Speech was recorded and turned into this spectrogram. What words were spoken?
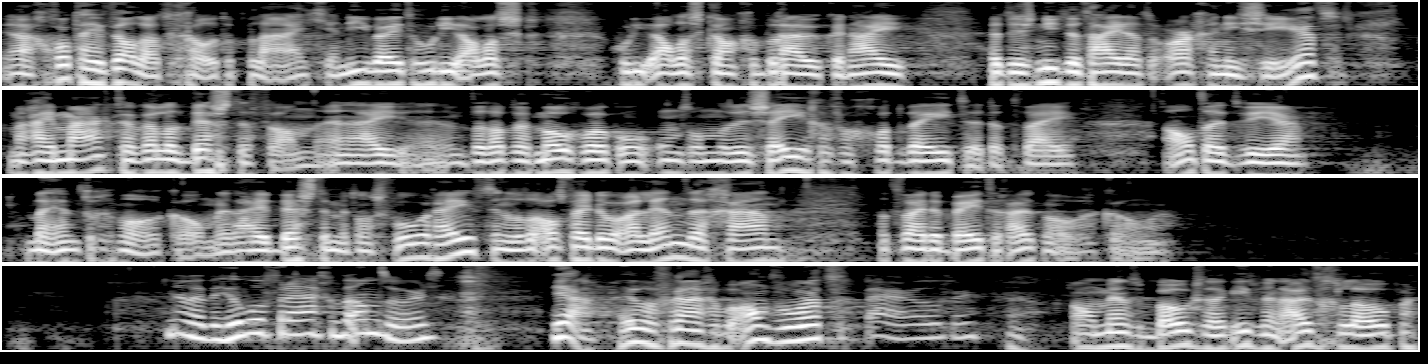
ja, God heeft wel dat grote plaatje. En die weet hoe die alles, hoe die alles kan gebruiken. En hij, het is niet dat hij dat organiseert, maar hij maakt er wel het beste van. En hij, eh, wat dat betreft mogen we ook ons onder de zegen van God weten. Dat wij altijd weer bij hem terug mogen komen. Dat hij het beste met ons voor heeft. En dat als wij door ellende gaan, dat wij er beter uit mogen komen. Nou, we hebben heel veel vragen beantwoord. Ja, heel veel vragen beantwoord. Een paar over. Ja, al mensen boos dat ik iets ben uitgelopen.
